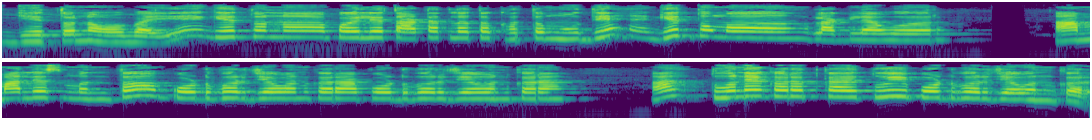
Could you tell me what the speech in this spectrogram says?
घेतो ना हो बाई घेतो ना. पहिले ताटातलं तर खतम होऊ दे. घेतो मग लागल्यावर. आम्हालाच म्हणतं पोटभर जेवण करा पोटभर जेवण करा. हा? तू नाही करत काय? तूही पोटभर जेवण कर.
